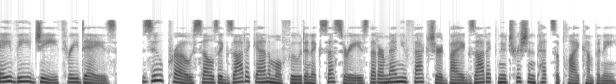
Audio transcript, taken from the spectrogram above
AVG 3 days. ZooPro sells exotic animal food and accessories that are manufactured by Exotic Nutrition Pet Supply Company.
